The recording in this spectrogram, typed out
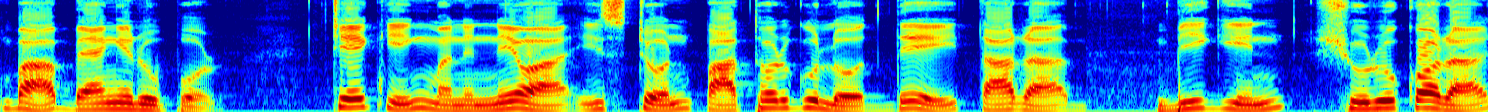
বা ব্যাঙের উপর। টেকিং মানে নেওয়া স্টোন পাথরগুলো দেই তারা বিগিন শুরু করা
